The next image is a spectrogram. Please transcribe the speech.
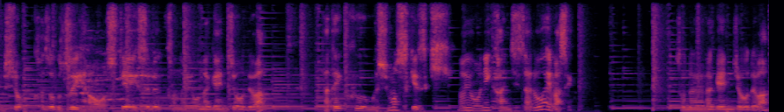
むしろ家族随伴を指定するかのような現状では、盾食う虫も好き好きのように感じざるを得ません。そのような現状では、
